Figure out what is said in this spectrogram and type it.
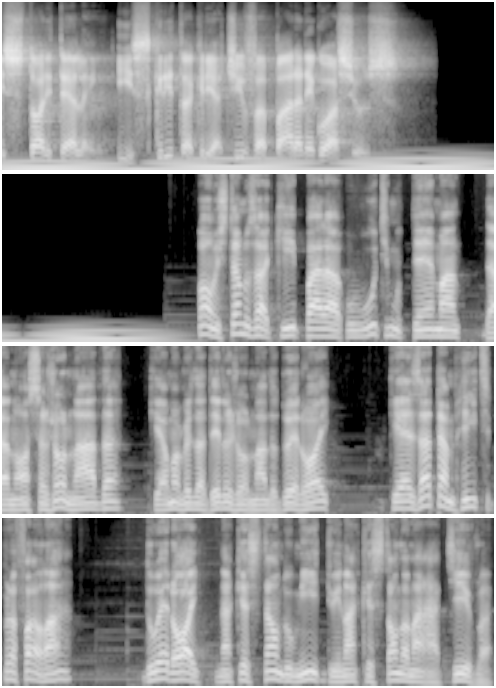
storytelling e escrita criativa para negócios. Bom, estamos aqui para o último tema da nossa jornada, que é uma verdadeira jornada do herói, que é exatamente para falar do herói na questão do mito e na questão da narrativa.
